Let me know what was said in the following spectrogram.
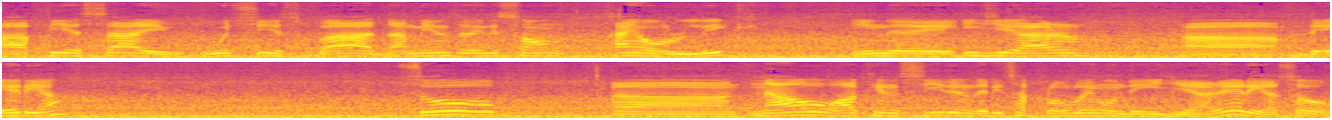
uh, psi which is bad that means there is some kind of leak in the EGR uh, the area. So uh, now I can see that there is a problem on the EGR area. So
